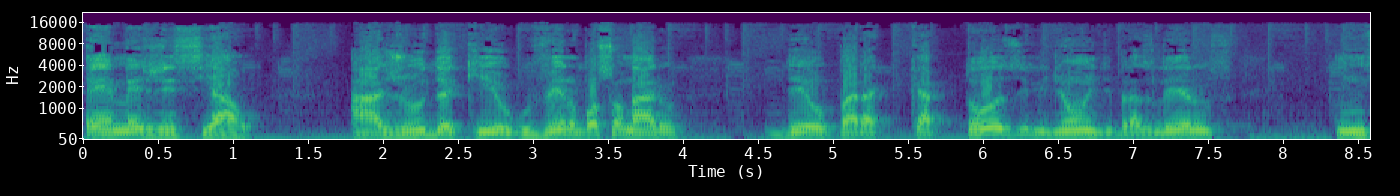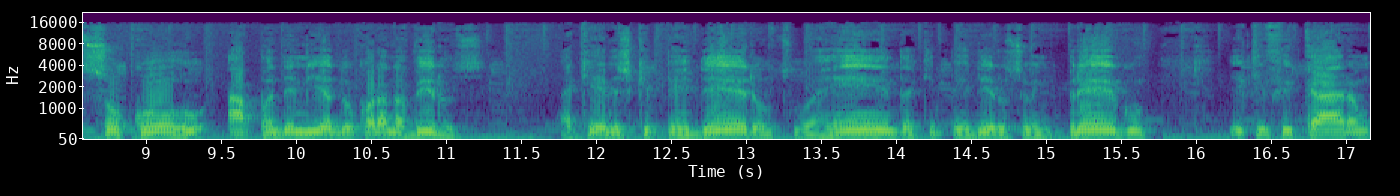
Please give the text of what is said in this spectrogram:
emergencial. A ajuda que o governo Bolsonaro deu para 14 milhões de brasileiros em socorro à pandemia do coronavírus. Aqueles que perderam sua renda, que perderam seu emprego e que ficaram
